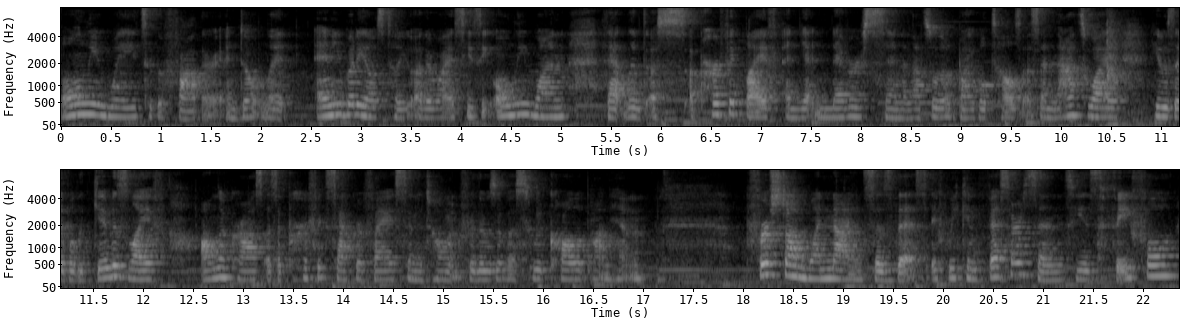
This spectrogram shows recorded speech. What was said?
only way to the Father, and don't let anybody else tell you otherwise. He's the only one that lived a, a, perfect life and yet never sinned. And that's what the Bible tells us. And that's why he was able to give his life on the cross as a perfect sacrifice and atonement for those of us who would call upon him. 1 John 1 9 says this If we confess our sins, he is faithful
